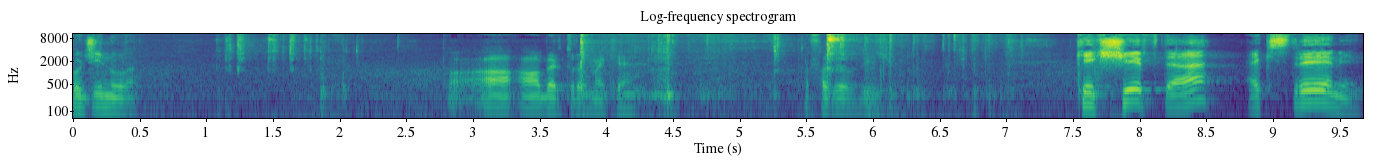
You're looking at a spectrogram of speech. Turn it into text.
Continua. Ó, ó, ó a abertura como é que é. Pra fazer o vídeo. Kickshifter Extreme.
